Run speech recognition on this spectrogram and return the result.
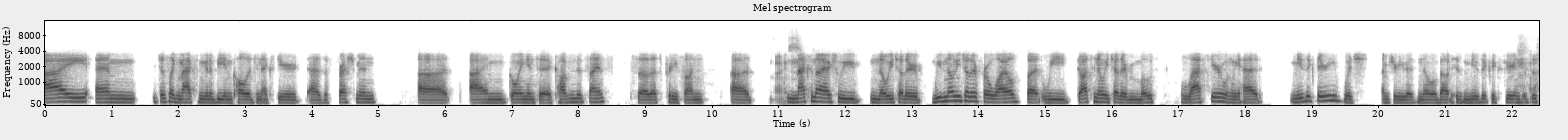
I am just like Max, I'm going to be in college next year as a freshman. Uh, I'm going into cognitive science, so that's pretty fun. Uh, nice. Max and I actually know each other. We've known each other for a while, but we got to know each other most last year when we had music theory, which I'm sure you guys know about his music experience at this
